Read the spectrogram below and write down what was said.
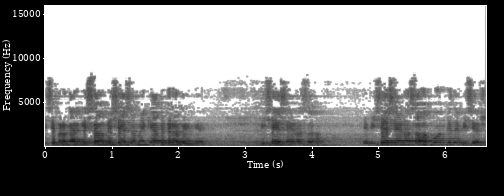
इसी प्रकार की सविशेष में क्या विग्रह कहेंगे? विशेषण सह। ये विशेषण सह कौन कहते विशेष।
